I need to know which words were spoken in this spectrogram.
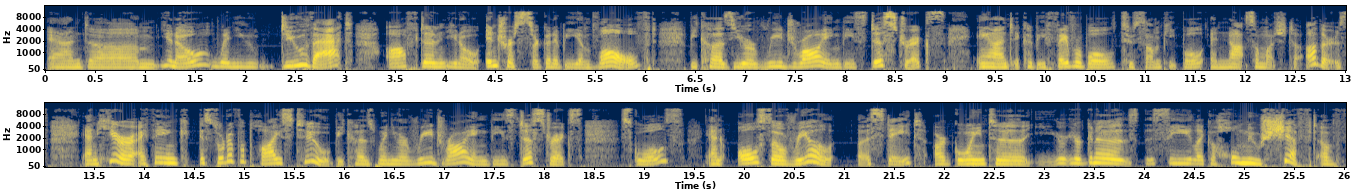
And, um, you know, when you do that, often, you know, interests are going to be involved because you're redrawing these districts and it could be favorable to some people and not so much to others. And here, I think it sort of applies too, because when you're redrawing these districts, schools and also real estate are going to you're, you're going to see like a whole new shift of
